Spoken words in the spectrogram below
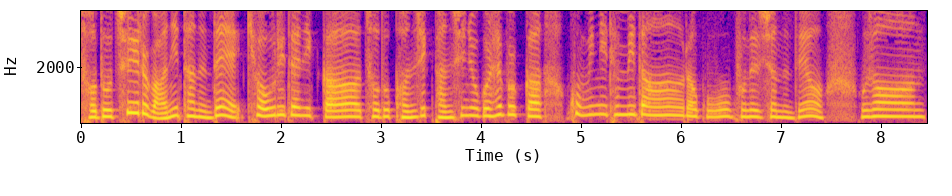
저도 추위를 많이 타는데 겨울이 되니까 저도 건식 반신욕을 해볼까 고민이 됩니다. 라고 보내주셨는데요. 우선,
